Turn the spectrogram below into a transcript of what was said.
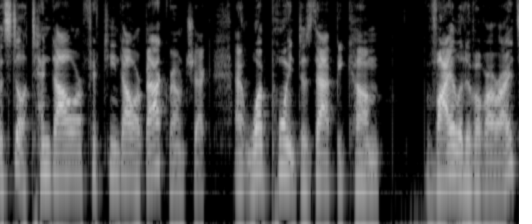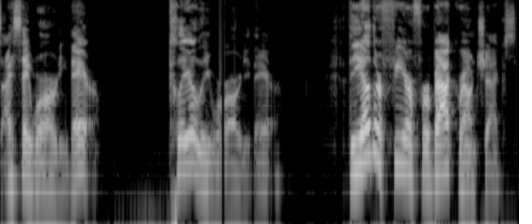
but still a $10, $15 background check. At what point does that become violative of our rights? I say we're already there. Clearly, we're already there. The other fear for background checks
